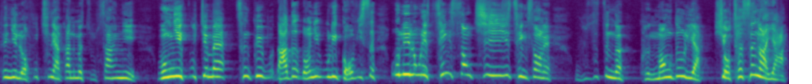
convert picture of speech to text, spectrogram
等你老夫妻两家那么做生意，逢年过节嘛，村干部大头到你屋里搞卫生，屋里弄得清爽几清爽嘞。我是真的困忙肚里啊，笑出声了呀！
